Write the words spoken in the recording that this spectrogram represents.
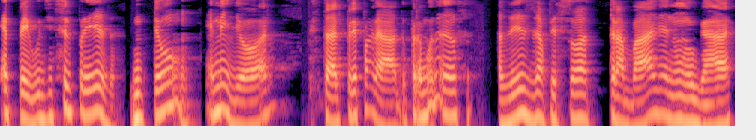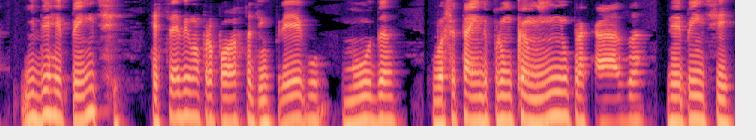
é pego de surpresa. Então é melhor estar preparado para a mudança. Às vezes a pessoa trabalha num lugar e de repente recebe uma proposta de emprego, muda, você está indo por um caminho para casa, de repente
